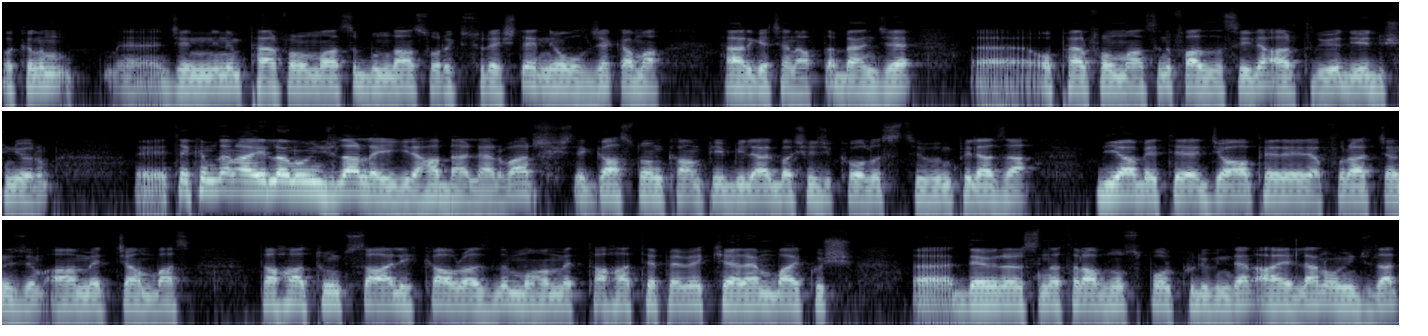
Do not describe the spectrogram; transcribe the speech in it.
Bakalım e, Cenni'nin performansı bundan sonraki süreçte ne olacak ama her geçen hafta bence o performansını fazlasıyla artırıyor diye düşünüyorum. E, takımdan ayrılan oyuncularla ilgili haberler var. İşte Gaston Campi, Bilal Başıcıkoğlu, Steven Plaza, Diabete, Cao Pereira, Fırat Can Üzüm, Ahmet Canbaz, Taha Tunç, Salih Kavrazlı, Muhammed Taha Tepe ve Kerem Baykuş e, devre arasında Trabzonspor Kulübü'nden ayrılan oyuncular.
